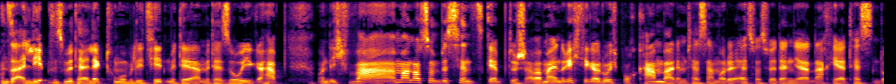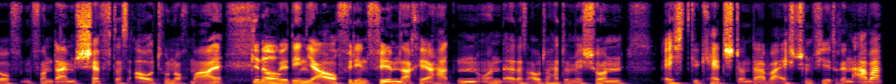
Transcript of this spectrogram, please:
unser Erlebnis mit der Elektromobilität mit der, mit der Zoe gehabt. Und ich war immer noch so ein bisschen skeptisch, aber mein richtiger Durchbruch kam bei dem Tesla Model S, was wir dann ja nachher testen durften von deinem Chef, das Auto nochmal. Genau. Wo wir den ja auch für den Film nachher hatten. Und äh, das Auto hatte mich schon echt gecatcht und da war echt schon viel drin. Aber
